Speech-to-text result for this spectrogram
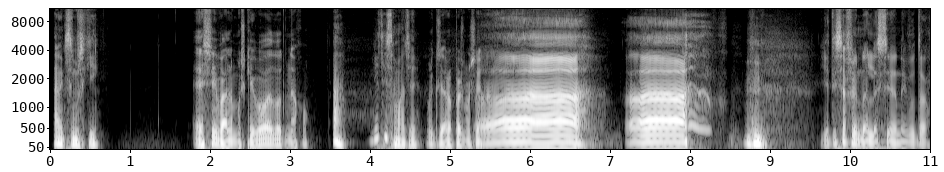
Άνοιξε τη μουσική. Εσύ βάλε μου και εγώ εδώ την έχω. Γιατί σταμάτησε; Δεν ξέρω, πες μου εσύ. Α, α. Γιατί σε αφήνω να λες την ανέκδοτα;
